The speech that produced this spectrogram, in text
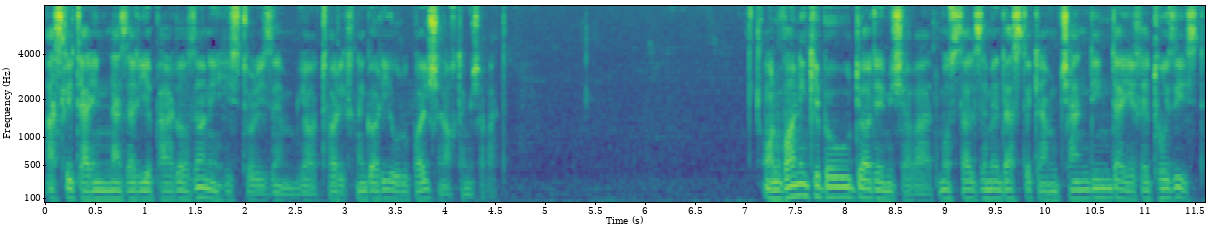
اصلی ترین نظریه پردازان هیستوریزم یا تاریخ نگاری اروپایی شناخته می شود. عنوانی که به او داده می شود مستلزم دست کم چندین دقیقه توضیح است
